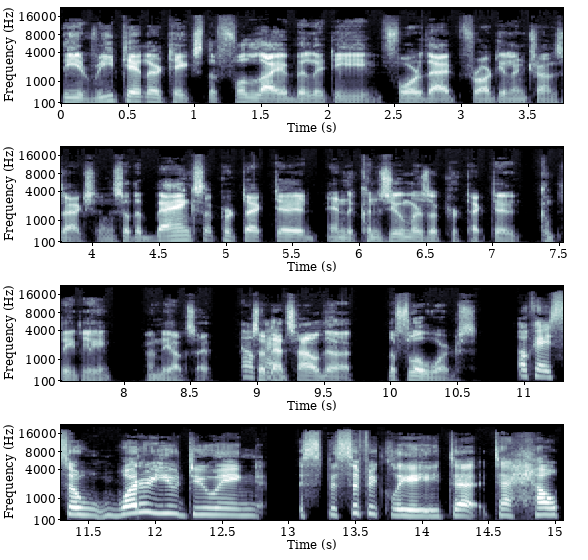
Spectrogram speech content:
the retailer takes the full liability for that fraudulent transaction. So the banks are protected and the consumers are protected completely on the outside. Okay. So that's how the, the flow works. Okay. So what are you doing specifically to, to help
